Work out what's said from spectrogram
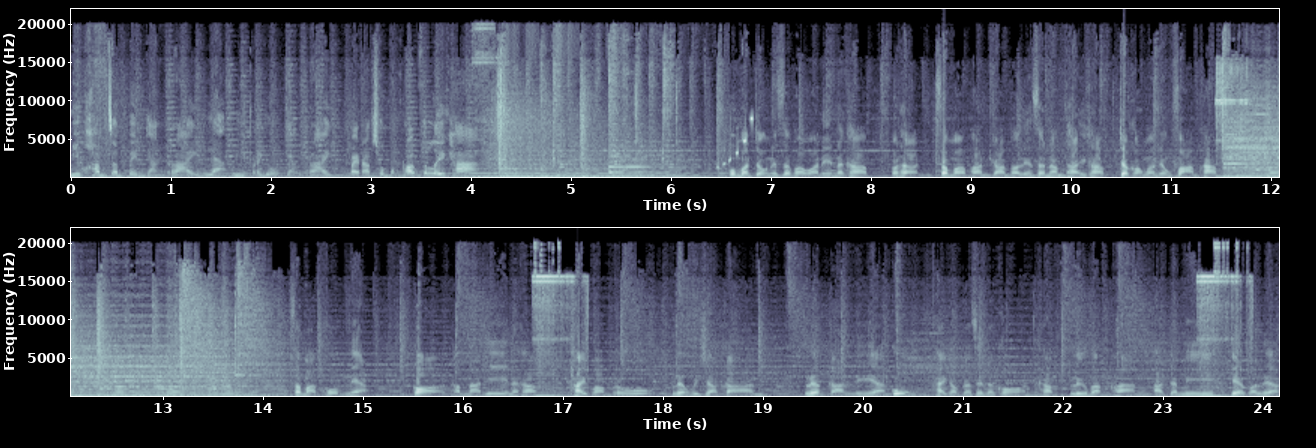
มีความจำเป็นอย่างไร และมีประโยชน์อย่างไร ไปรับชมพร้อมๆกันเลยค่ะ ผมบรรจงนิสภาวานิชนะครับ ประธานสมาพันธ์การเพาะเลี้ยงสัตว์น้ำไทยครับ เจ้าของบรรจงฟาร์มครับ สมาคมเนี่ยก็ทำหน้าที่นะครับ ให้ความรู้เรื่องวิชาการ เรื่องการเลี้ยงกุ้งให้กับเกษตรกรครับหรือบางครั้งอาจจะมีเกี่ยวกับเรื่อง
